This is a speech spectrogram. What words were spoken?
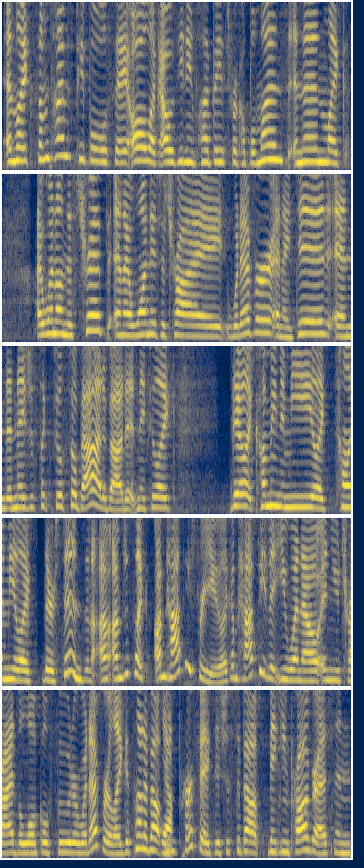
And like sometimes people will say, "Oh, like I was eating plant based for a couple months, and then like." I went on this trip and I wanted to try whatever and I did and then they just like feel so bad about it and they feel like they're like coming to me like telling me like their sins and I'm, just like i'm happy for you. Like i'm happy that you went out and you tried the local food or whatever. Like it's not about yeah. being perfect. It's just about making progress and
